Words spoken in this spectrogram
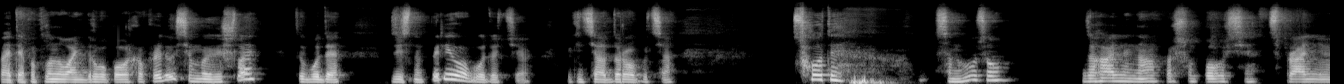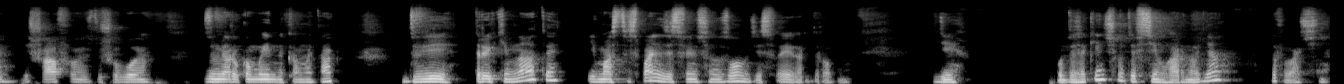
Давайте я по плануванню другого поверху пройдуся, ми війшли. Тут буде, звісно, період, будуть е, до кінця доробиться сходи, санвузол загальний на першому поверсі з пральнею і шафою з душовою, з двома рукомийниками, так? Дві, три кімнати і мастер спальня зі своїм санузлом, зі своєю гардеробною. Буду закінчувати. Всім гарного дня. До побачення.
